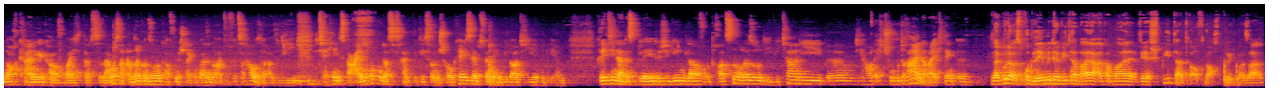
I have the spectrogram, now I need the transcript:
noch keine gekauft, weil ich dazu sagen muss, andere Konsolen kaufen wir streckenweise noch einfach für zu Hause. Also die, die Technik ist beeindruckend. Das ist halt wirklich so ein Showcase, selbst wenn irgendwie Leute hier mit ihrem Retina-Display durch die Gegend laufen und protzen oder so. Die Vita, die, ähm, die haut echt schon gut rein. Aber ich denke, äh, Na gut, aber das Problem mit der Vita war ja einfach mal, wer spielt da drauf noch, würde ich mal sagen.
